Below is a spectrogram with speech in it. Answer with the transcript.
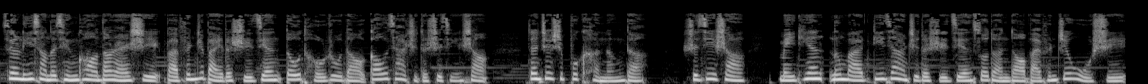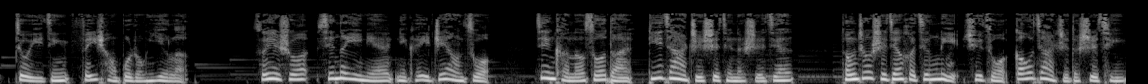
最理想的情况当然是百分之百的时间都投入到高价值的事情上，但这是不可能的。实际上，每天能把低价值的时间缩短到百分之五十，就已经非常不容易了。所以说，新的一年你可以这样做：尽可能缩短低价值事情的时间，腾出时间和精力去做高价值的事情。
